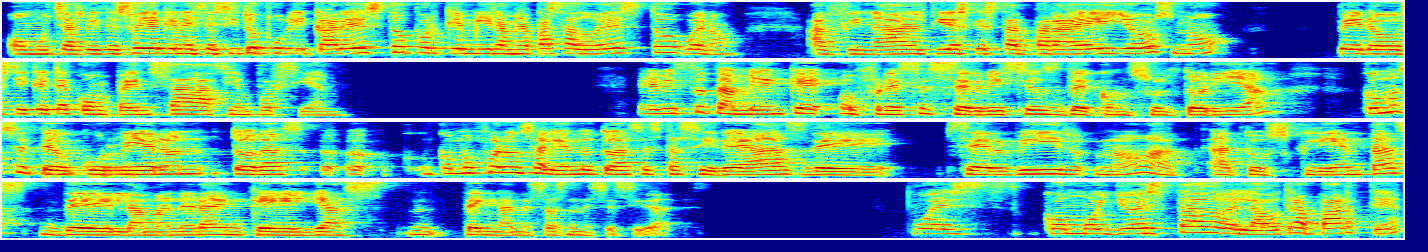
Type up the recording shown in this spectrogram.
o muchas veces, oye, que necesito publicar esto porque mira, me ha pasado esto. Bueno, al final tienes que estar para ellos, ¿no? Pero sí que te compensa a 100%. He visto también que ofreces servicios de consultoría. ¿Cómo se te ocurrieron todas, cómo fueron saliendo todas estas ideas de servir ¿no? a, a, tus clientas de la manera en que ellas tengan esas necesidades? Pues como yo he estado en la otra parte,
